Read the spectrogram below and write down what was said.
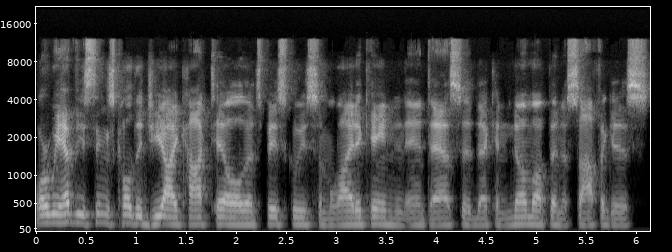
Or we have these things called the GI cocktail that's basically some lidocaine and antacid that can numb up an esophagus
